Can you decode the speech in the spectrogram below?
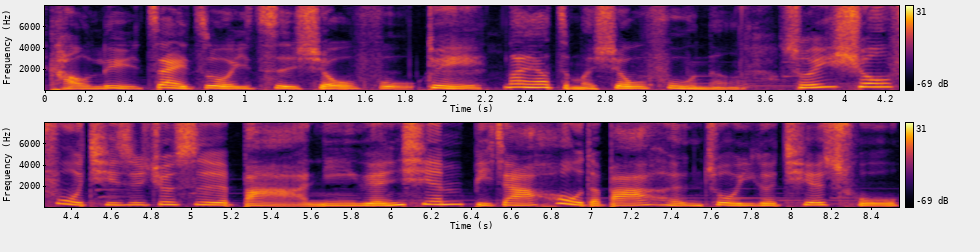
考虑再做一次修复。对，那要怎么修复呢？所以修复，其实就是把你原先比较厚的疤痕做一个切除，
